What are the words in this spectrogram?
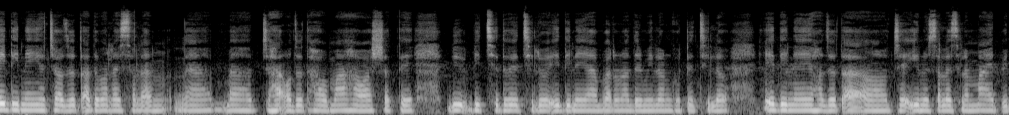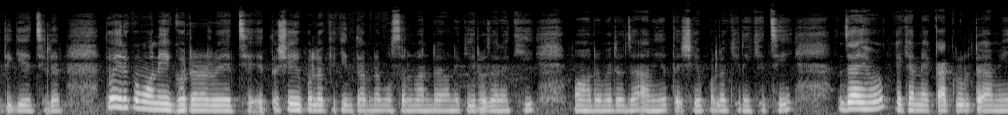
এই দিনেই হচ্ছে হজরত আদম আলাহিসাল্লাম হজরত হাওয়া, মা হাওয়ার সাথে বিচ্ছেদ হয়েছিল। এই দিনে আবার ওনাদের মিলন ঘটেছিল। এই দিনে হজরত হচ্ছে ইউনুস আলাহিসাল্লাম মায়ের পেটে গিয়েছিলেন। তো এরকম অনেক ঘটনা রয়েছে। তো সেই উপলক্ষে কিন্তু আমরা মুসলমানরা অনেকেই রোজা রাখি, মহরমের রোজা। আমিও তাই সেই উপলক্ষে রেখেছি। যাই হোক, এখানে কাকরুলটা আমি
